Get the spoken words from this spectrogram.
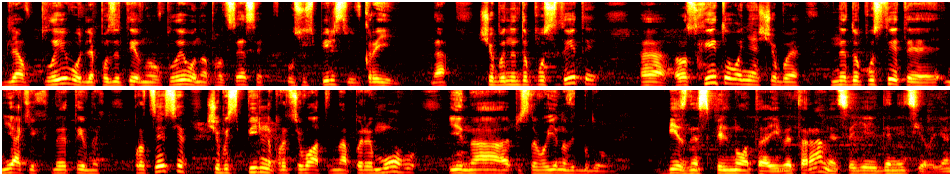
для впливу, для позитивного впливу на процеси у суспільстві в країні, да? щоб не допустити е, розхитування, щоб не допустити ніяких негативних процесів, щоб спільно працювати на перемогу і на післявоєнну відбудову. бізнес-спільнота і ветерани це є єдине ціле. Я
